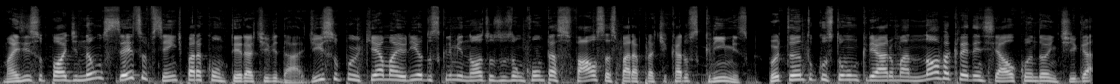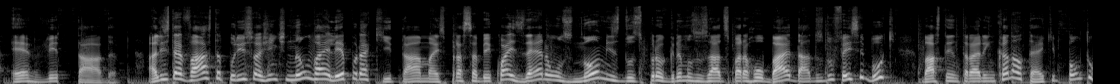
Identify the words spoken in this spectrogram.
mas isso pode não ser suficiente para conter a atividade. Isso porque a maioria dos criminosos usam contas falsas para praticar os crimes, portanto, costumam criar uma nova credencial quando a antiga é vetada. A lista é vasta, por isso a gente não vai ler por aqui, tá? Mas para saber quais eram os nomes dos programas usados para roubar dados do Facebook, basta entrar em canaltech.com.br.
